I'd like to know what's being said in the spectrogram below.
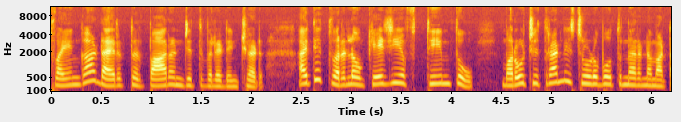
స్వయంగా డైరెక్టర్ పారంజిత్ వెల్లడించారు. వెల్లడించాడు అయితే త్వరలో కేజీఎఫ్ థీమ్తో మరో చిత్రాన్ని చూడబోతున్నారన్నమాట.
